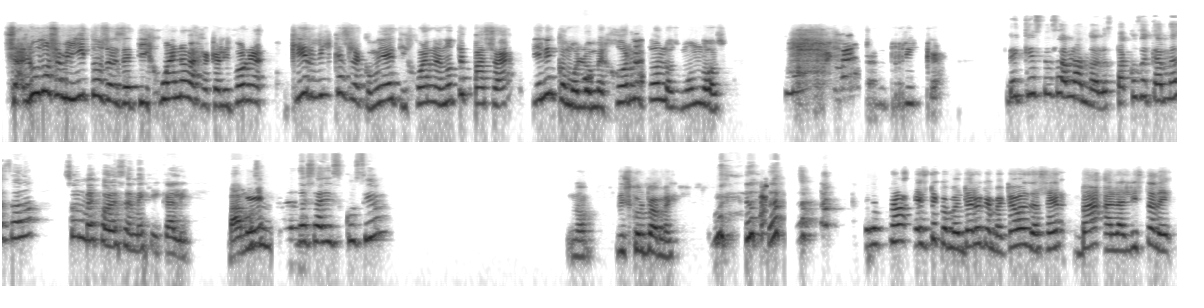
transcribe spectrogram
Saludos, amiguitos, desde Tijuana, Baja California. Qué rica es la comida de Tijuana, ¿no te pasa? Tienen como lo mejor de todos los mundos. Ay, tan rica. ¿De qué estás hablando? ¿Los tacos de carne asada son mejores en Mexicali? ¿Vamos a entrar en esa discusión? No, discúlpame. este comentario que me acabas de hacer va a la lista de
